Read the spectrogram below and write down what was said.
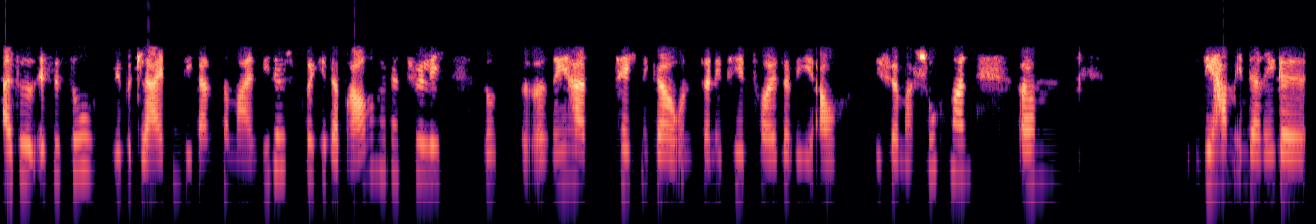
Also es ist so, wir begleiten die ganz normalen Widersprüche. Da brauchen wir natürlich so äh, Reha-Techniker und Sanitätshäuser wie auch die Firma Schuchmann. Ähm, die haben in der Regel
